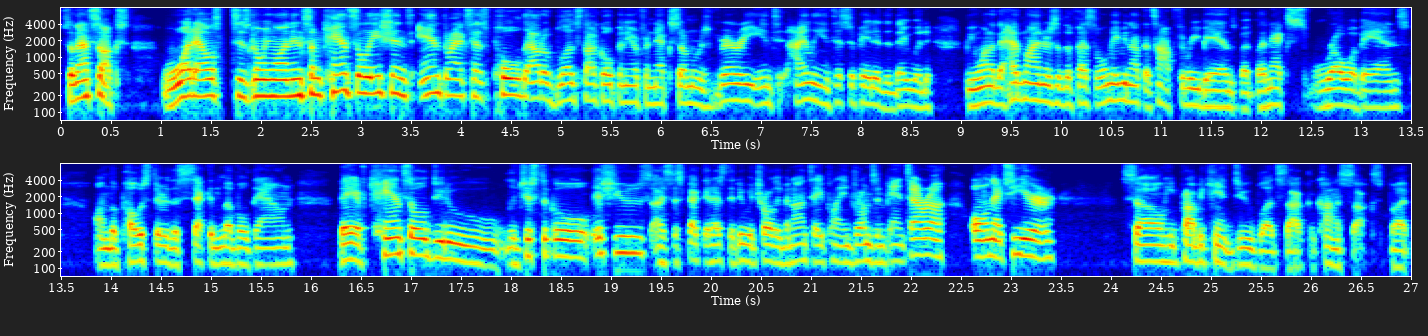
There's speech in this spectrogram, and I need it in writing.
So that sucks. What else is going on? In some cancellations, Anthrax has pulled out of Bloodstock Open Air for next summer. It was very highly anticipated that they would be one of the headliners of the festival. Maybe not the top three bands, but the next row of bands on the poster, the second level down. They have canceled due to logistical issues. I suspect it has to do with Charlie Benante playing drums in Pantera all next year. So he probably can't do Bloodstock. It kind of sucks. But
